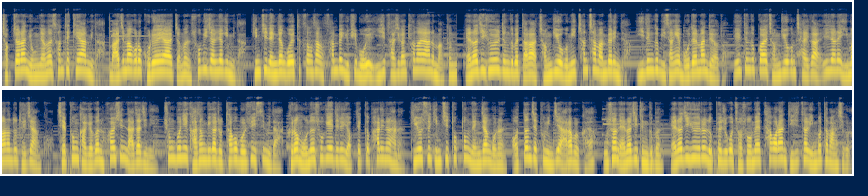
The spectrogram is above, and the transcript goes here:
적절한 용량을 선택해야 합니다. 마지막으로 고려해야 할 점은 소비 전력입니다. 김치 냉장고의 특성상 365일 24시간 켜놔야 하는 만큼 에너지 효율 등급에 따라 전기요금이 천차만별인데요. 2등급 이상의 모델만 되어도 1등급과의 전기요금 차이가 1년에 2만원도 되지 않고 제품 가격은 훨씬 낮아지니 충분히 가성비가 좋다고 볼 수 있습니다. 그럼 오늘 소개해드릴 역대급 할인을 하는 디오스 김치 톡톡 냉장고는 어떤 제품인지 알아볼까요? 우선 에너지 등급 은 에너지 효율을 높여주고 저소음에 탁월한 디지털 인버터 방식으로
